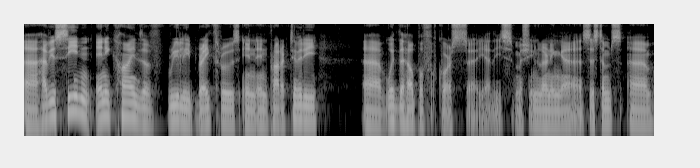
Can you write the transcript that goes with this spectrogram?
Uh, have you seen any kind of really breakthroughs in in productivity? uh, with the help of, of course, uh, yeah, these machine learning uh, systems, um,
